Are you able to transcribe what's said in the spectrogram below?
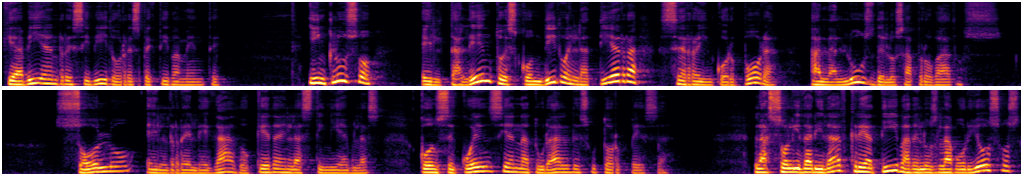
que habían recibido respectivamente. Incluso el talento escondido en la tierra se reincorpora a la luz de los aprobados. Solo el relegado queda en las tinieblas, consecuencia natural de su torpeza. La solidaridad creativa de los laboriosos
